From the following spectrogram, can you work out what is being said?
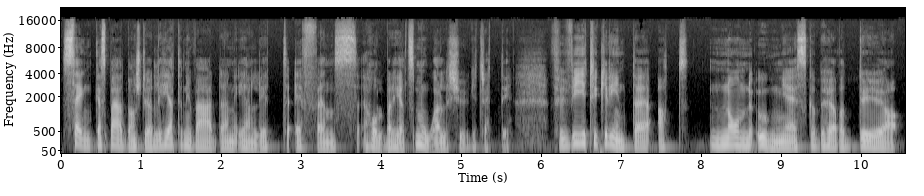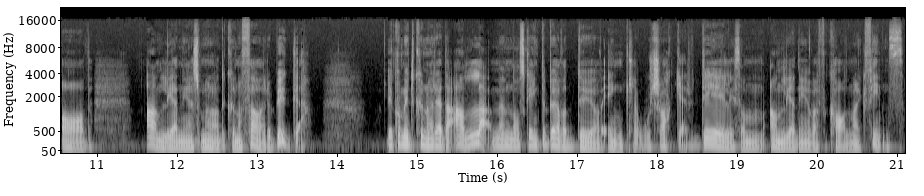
sänka spädbarnsdödligheten i världen enligt FNs hållbarhetsmål 2030. För vi tycker inte att någon unge ska behöva dö av anledningar som man hade kunnat förebygga. Vi kommer inte kunna rädda alla, men de ska inte behöva dö av enkla orsaker. Det är liksom anledningen varför Karlmark finns.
